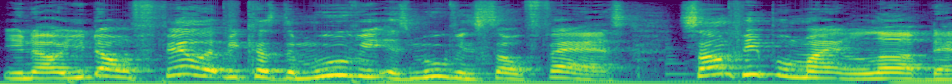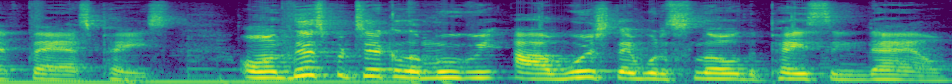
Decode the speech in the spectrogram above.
you know, you don't feel it because the movie is moving so fast. Some people might love that fast pace. On this particular movie, I wish they would have slowed the pacing down.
